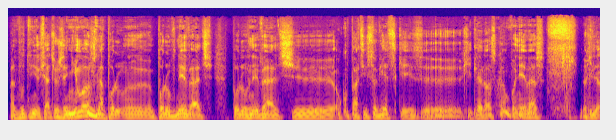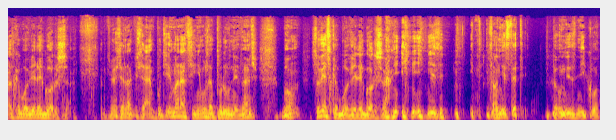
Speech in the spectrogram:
pan Putin oświadczył, że nie można poru- porównywać, porównywać e, okupacji sowieckiej z e, hitlerowską, ponieważ no, hitlerowska była wiele gorsza. Natomiast ja napisałem, Putin ma rację, nie można porównywać, bo sowiecka była wiele gorsza i, nie, i to niestety zupełnie znikło.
